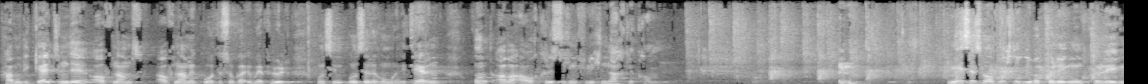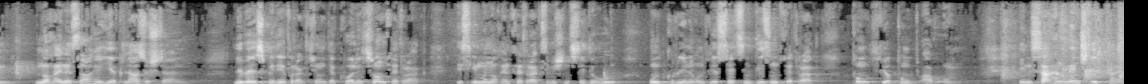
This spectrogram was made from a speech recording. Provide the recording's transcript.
haben die geltende Aufnahmequote sogar überfüllt und sind unsere humanitären und aber auch christlichen Pflichten nachgekommen. Mir ist es noch wichtig, liebe Kolleginnen und Kollegen, noch eine Sache hier klarzustellen. Liebe SPD-Fraktion, der Koalitionsvertrag ist immer noch ein Vertrag zwischen CDU und GRÜNE, und wir setzen diesen Vertrag Punkt für Punkt auch um. In Sachen Menschlichkeit,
